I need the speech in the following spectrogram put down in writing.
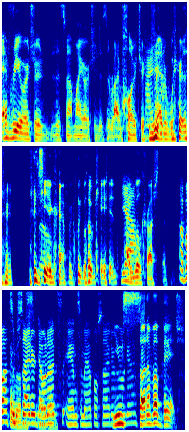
every orchard that's not my orchard is a rival orchard, no matter where they're. geographically located. Yeah. I will crush them. I bought some will cider destroy them. donuts and some apple cider. You son of a bitch!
